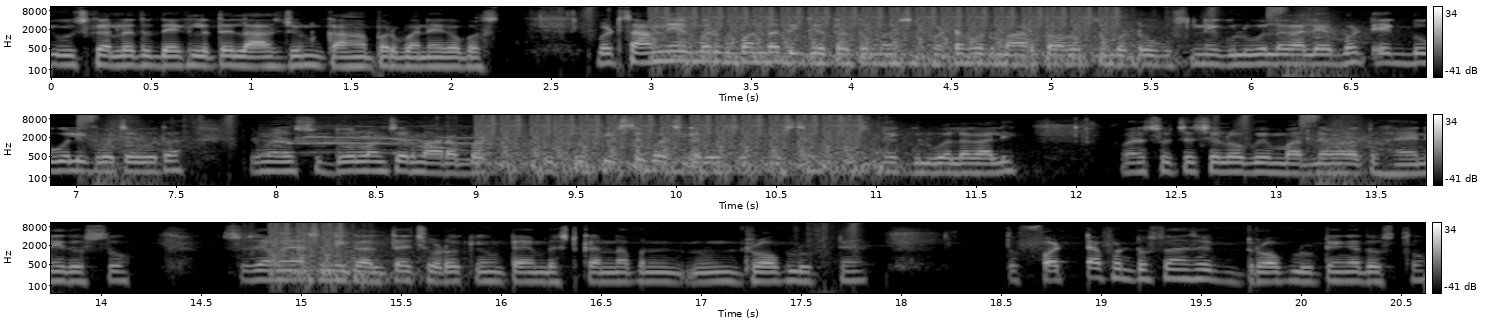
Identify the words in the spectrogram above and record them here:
यूज़ कर लेते, देख लेते लास्ट जोन कहाँ पर बनेगा बस। बट सामने एक बार को बंदा दिख जाता तो मैं उसे फटाफट मारता हूँ दोस्तों बट उसने ग्लू लगा लिया बट एक दो गोली का बचा हुआ था, फिर मैंने उसको दो लॉन्चर मारा बट उसको फिर से बच गया दोस्तों, फिर से उसने ग्लू लगा ली। तो मैंने सोचा चलो अभी मरने वाला तो है नहीं दोस्तों सोचा मैं यहाँ से निकलता है, छोड़ो क्यों टाइम वेस्ट करना, अपन ड्रॉप लूटते हैं। तो फटाफट दोस्तों यहाँ से ड्रॉप लूटेंगे दोस्तों।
